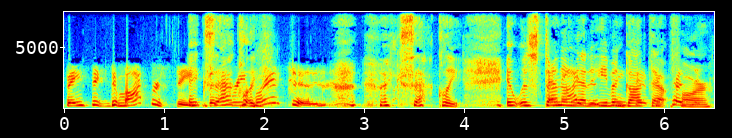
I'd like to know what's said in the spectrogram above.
basic democracy. Exactly. The three branches. exactly. It was stunning that it even got that, that far.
